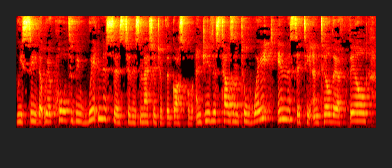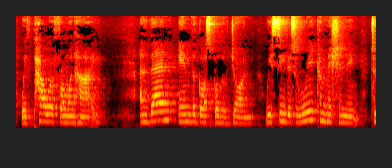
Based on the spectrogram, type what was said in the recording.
we see that we're called to be witnesses to this message of the gospel, and Jesus tells them to wait in the city until they are filled with power from on high. And then in the Gospel of John, we see this recommissioning to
